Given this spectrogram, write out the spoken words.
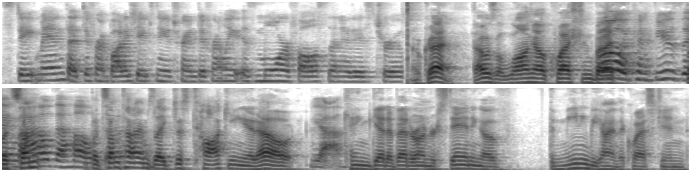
statement that different body shapes need to train differently is more false than it is true. Okay, that was a long out question, but oh, confusing, but, some- I hope that helped. but sometimes like just talking it out Yeah. can get a better understanding of the meaning behind the question.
